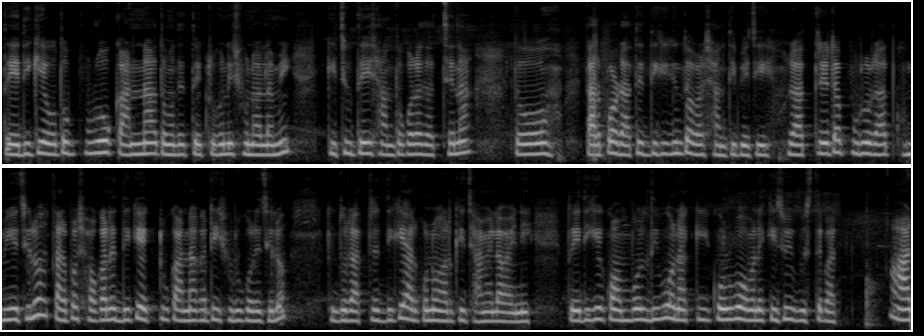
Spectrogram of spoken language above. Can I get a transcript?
তো এদিকে ও তো পুরো কান্না তোমাদের তো একটুখানি শোনালামই। কিছুতেই শান্ত করা যাচ্ছে না। তো তারপর রাতের দিকে কিন্তু আবার শান্তি পেয়েছি। রাত্রেটা পুরো রাত ঘুমিয়েছিল, তারপর সকালের দিকে একটু কান্নাকাটি শুরু করেছিল, কিন্তু রাত্রের দিকে আর কোনো আর কি ঝামেলা হয়নি। তো এদিকে কম্বল দিব না কি করব মানে কিছুই বুঝতে পারছি আর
